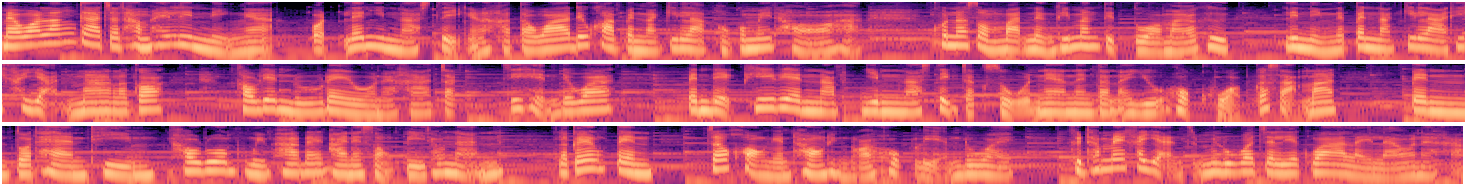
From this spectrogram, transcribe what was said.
แม้ว่าร่างกายจะทำให้ลินหนิงเนี่ยอดเล่นยิมนาสติกนะคะ แต่ว่าด้วยความเป็นนักกีฬาเขาก็ไม่ท้อค่ะ คุณสมบัติหนึ่งที่มันติดตัวมาก็คือ ลินหนิงเนี่ยเป็นนักกีฬาที่ขยันมาก แล้วก็เขาเรียนรู้เร็วนะคะ จากที่เห็นได้ว่าเป็นเด็กที่เรียนนับยิมนาสติกจากศูนย์เนี่ยในตอนอายุ 6 ขวบก็สามารถเป็นตัวแทนทีมเข้าร่วมภูมิภาคได้ภายใน 2 ปีเท่านั้น แล้วก็ยังเป็นเจ้าของเหรียญทองถึง 106 เหรียญด้วย คือถ้าไม่ขยันจะไม่รู้ว่าจะเรียกว่าอะไรแล้วนะคะ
